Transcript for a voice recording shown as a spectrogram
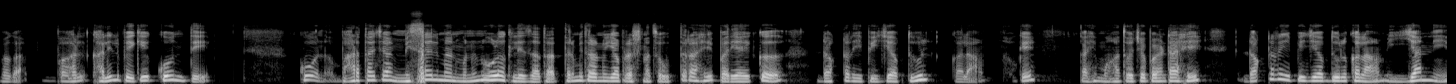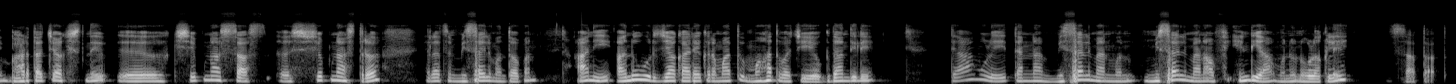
बघा खालीलपैकी कोणते कोण भारताच्या मिसाईल मॅन म्हणून ओळखले जातात. तर मित्रांनो या प्रश्नाचं उत्तर आहे पर्याय क डॉक्टर ए पी जे अब्दुल कलाम. ओके? काही महत्त्वाचे पॉईंट आहे. डॉक्टर ए पी जे अब्दुल कलाम यांनी भारताच्या स्ने अ, क्षेपणास्त्रास क्षेपणास्त्र यालाच मिसाईल म्हणतो आपण आणि अणुऊर्जा कार्यक्रमात महत्त्वाचे योगदान दिले. त्यामुळे त्यांना मिसाईल मॅन म्हणून मिसाईल मॅन ऑफ इंडिया म्हणून ओळखले जातात.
